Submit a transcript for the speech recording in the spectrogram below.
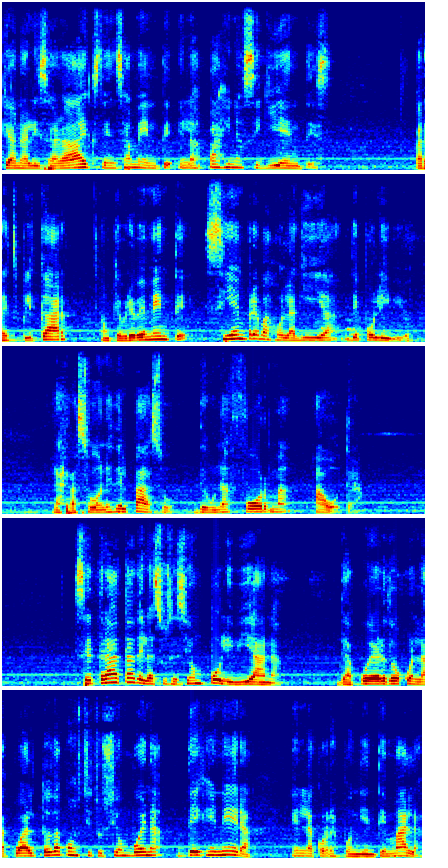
que analizará extensamente en las páginas siguientes para explicar, aunque brevemente, siempre bajo la guía de Polibio, las razones del paso de una forma a otra. Se trata de la sucesión poliviana, de acuerdo con la cual toda constitución buena degenera en la correspondiente mala,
